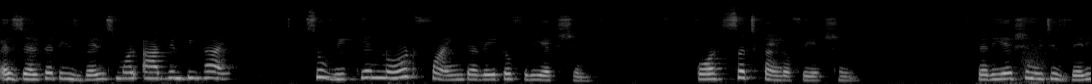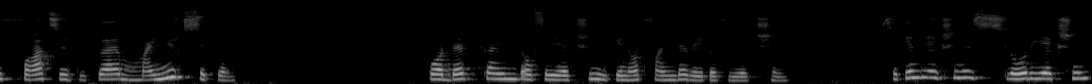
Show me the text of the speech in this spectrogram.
As delta T is very small, R will be high. So we cannot find the rate of reaction for such kind of reaction. The reaction which is very fast, it requires minute second. For that kind of reaction, we cannot find the rate of reaction. Second reaction is slow reaction,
